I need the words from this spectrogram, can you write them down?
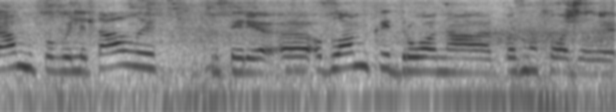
рами повилітали квартирі, Е, обламки дрона познаходили.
